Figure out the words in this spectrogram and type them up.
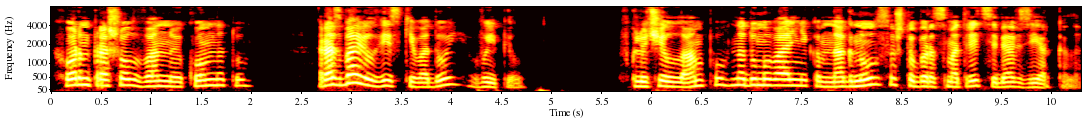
Хорн прошел в ванную комнату, разбавил виски водой, выпил. Включил лампу над умывальником, нагнулся, чтобы рассмотреть себя в зеркало.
